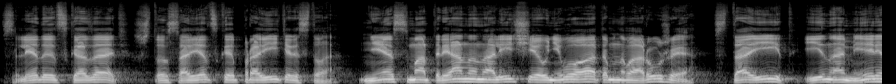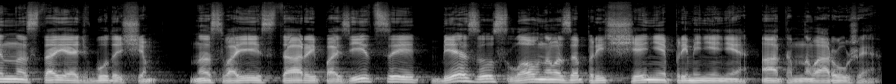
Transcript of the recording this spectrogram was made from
Следует сказать, что советское правительство, несмотря на наличие у него атомного оружия, стоит и намеренно стоять в будущем на своей старой позиции безусловного запрещения применения атомного оружия.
